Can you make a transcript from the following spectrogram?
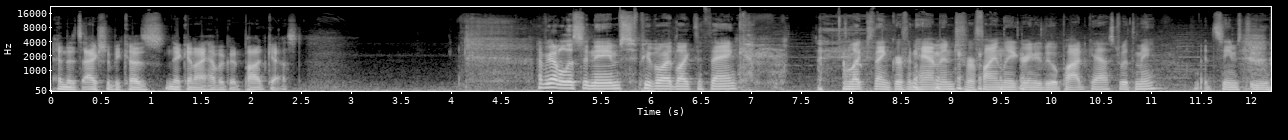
and that it's actually because Nick and I have a good podcast. I've got a list of names, people I'd like to thank. I'd like to thank Griffin Hammond for finally agreeing to do a podcast with me. It seems to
